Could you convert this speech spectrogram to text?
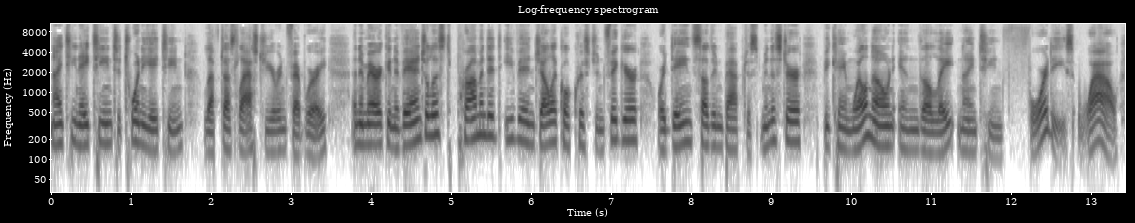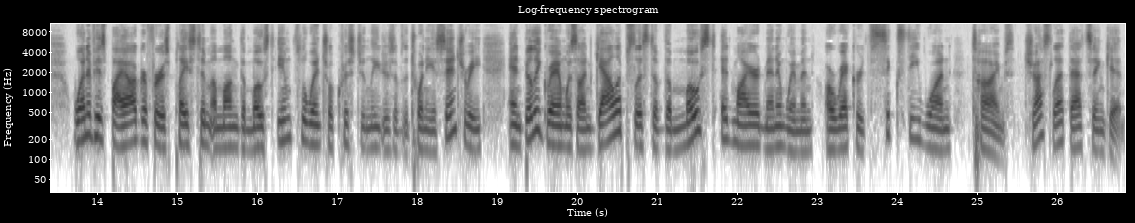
1918 to 2018, left us last year in February, an American evangelist, prominent evangelical Christian figure, ordained Southern Baptist minister, became well known in the late 1940s 40s. Wow. One of his biographers placed him among the most influential Christian leaders of the 20th century, and Billy Graham was on Gallup's list of the most admired men and women, a record 61 times. Just let that sink in.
